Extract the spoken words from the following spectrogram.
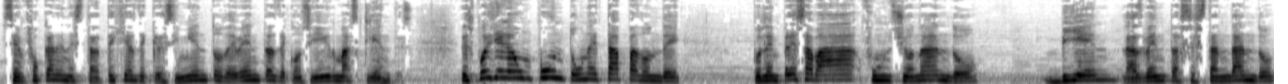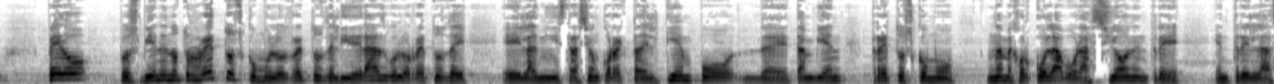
se enfocan en estrategias de crecimiento, de ventas, de conseguir más clientes. Después llega un punto, una etapa donde pues la empresa va funcionando bien, las ventas se están dando, pero pues vienen otros retos como los retos de liderazgo, los retos de eh, la administración correcta del tiempo, también retos como una mejor colaboración entre, entre las,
